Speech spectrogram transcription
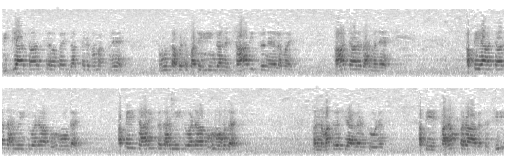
විද්‍යා ශාස්ත්‍ර අපේ ගත්තට කමක් නැහැ. නමුත් අපිට පටහිරින් ගන්න චාරිත්‍ර නෑ ළමයි. ආචාර ධර්ම නෑ. අපේ ආචාර ධර්ම ඊට වඩා බොහොම හොඳයි. අපේ චාරිත්‍ර ධර්ම ඊට වඩා බොහොම හොඳයි. අන්න මතක තියාගන්න ඕන අපේ પરම්පරාගත සිරි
